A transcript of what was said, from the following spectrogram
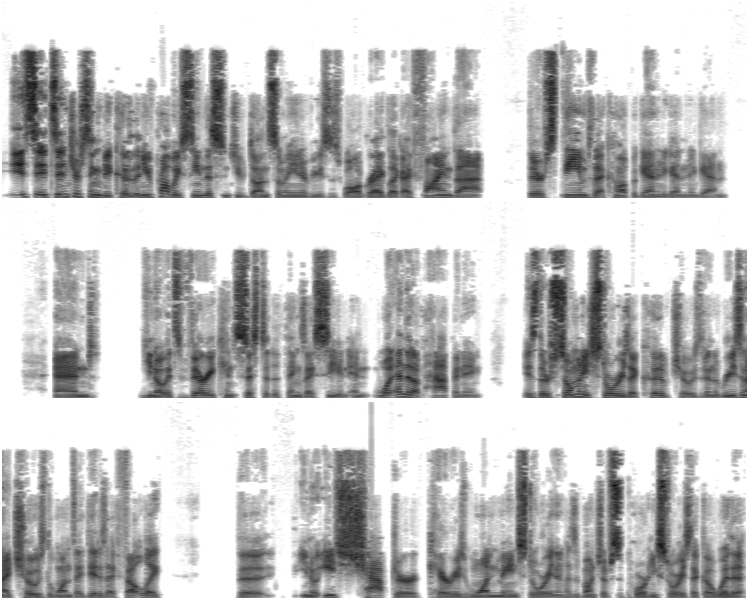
It's it's interesting because, and you've probably seen this since you've done so many interviews as well, Greg. Like I find that there's themes that come up again and again and again, and you know it's very consistent the things I see. And, and what ended up happening is there's so many stories I could have chosen. And the reason I chose the ones I did is I felt like the, you know, each chapter carries one main story and then has a bunch of supporting stories that go with it.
